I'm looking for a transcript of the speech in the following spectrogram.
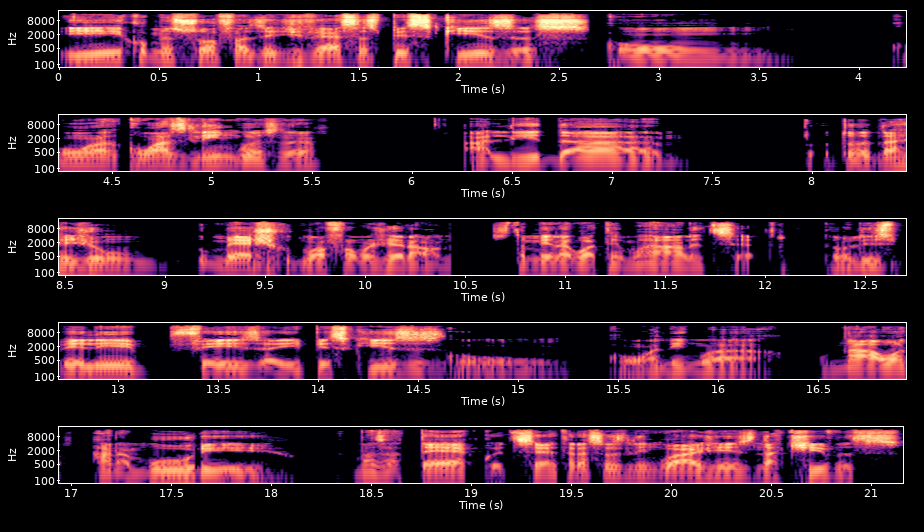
e começou a fazer diversas pesquisas com, com, a, com as línguas, né? Ali da, toda da região do México de uma forma geral, né? também na Guatemala, etc. Então ele, ele fez aí pesquisas com, com a língua náhuatl, haramuri, mazateco, etc. Essas linguagens nativas.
